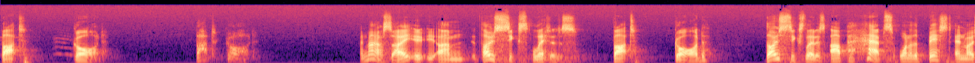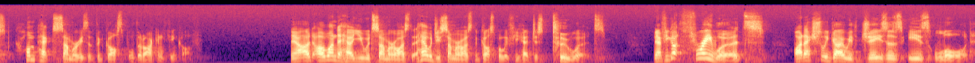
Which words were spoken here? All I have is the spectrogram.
but God. But God. And may I say, um, those six letters, but God, those six letters are perhaps one of the best and most compact summaries of the gospel that I can think of. Now, I, I wonder how you would summarize that. How would you summarize the gospel if you had just two words? Now, if you got three words, I'd actually go with Jesus is Lord.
